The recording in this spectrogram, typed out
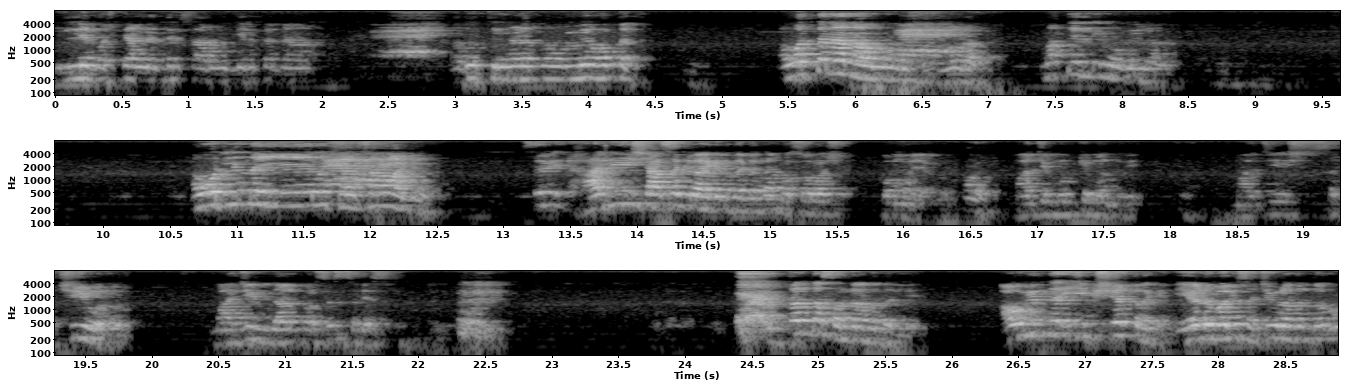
ಇಲ್ಲೇ ಬಸ್ ಸ್ಟ್ಯಾಂಡ್ ನಿಂತ್ರೆ ಸಾರ್ವಜನಿಕ ಗಣ ಅದು ತಿಂಗಳಕ್ಕೆ ಒಮ್ಮೆ ಹೋಗ್ತದೆ. ಅವತ್ತನ ನಾವು ನೋಡೋದು ಮತ್ತೆ ಎಲ್ಲಿ ನೋಡಿಲ್ಲ ಅವರಿಂದ ಏನು ಕೆಲಸ ಮಾಡಿಲ್ಲ. ಹಾಲಿ ಶಾಸಕರಾಗಿರ್ತಕ್ಕಂಥ ಬಸವರಾಜ ಬೊಮ್ಮಾಯಿ ಅವರು. ಮಾಜಿ ಮುಖ್ಯಮಂತ್ರಿ, ಮಾಜಿ ಸಚಿವರು, ಮಾಜಿ ವಿಧಾನ ಪರಿಷತ್ ಸದಸ್ಯರು. ಇದ್ದಂಥ ಸಂದರ್ಭದಲ್ಲಿ ಅವರಿಂದ ಈ ಕ್ಷೇತ್ರಕ್ಕೆ ಎರಡು ಬಾರಿ ಸಚಿವರಾದಂಥವ್ರು,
